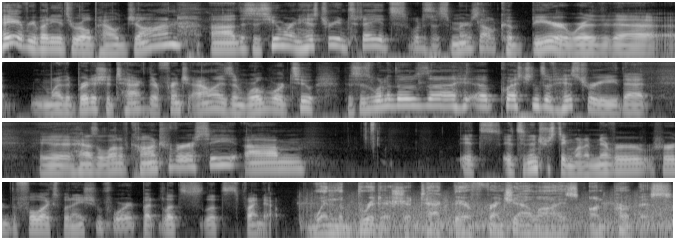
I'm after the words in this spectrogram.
Hey everybody, it's your old pal John. Uh, this is Humor in History, and today it's what is this? Mers el Kabir, where the uh, why the British attacked their French allies in World War II. This is one of those uh, uh questions of history that uh, has a lot of controversy. Um, it's it's an interesting one. I've never heard the full explanation for it, but let's let's find out. When the British attacked their French allies on purpose.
